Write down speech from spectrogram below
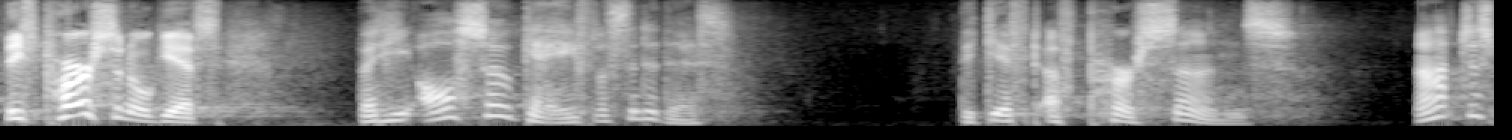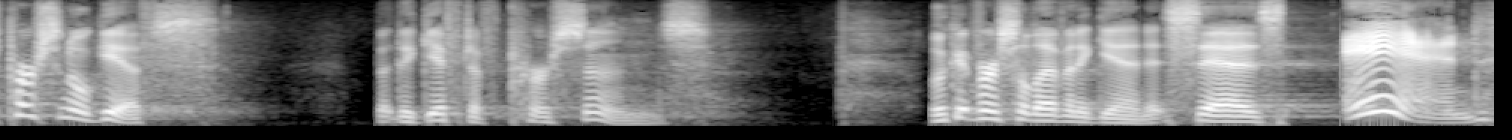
these personal gifts, but he also gave, listen to this, the gift of persons. Not just personal gifts, but the gift of persons. Look at verse 11 again. It says, and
